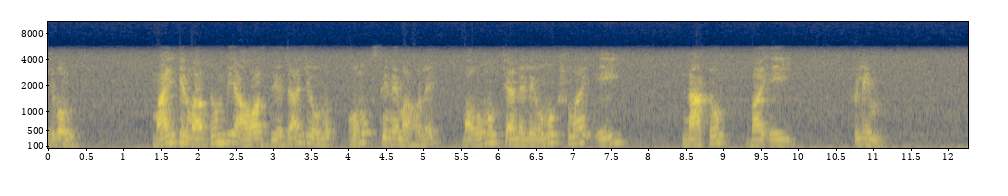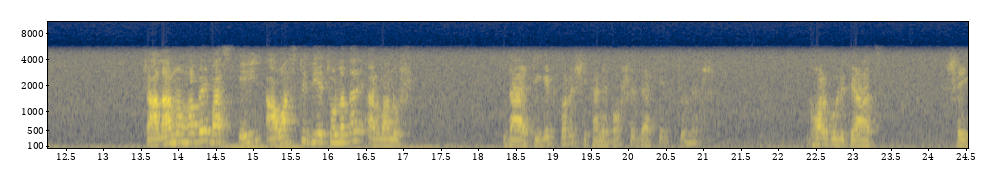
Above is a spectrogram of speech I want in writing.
এবং মাইকের মাধ্যম দিয়ে আওয়াজ দিয়ে যায় যে অমুক অমুক সিনেমা হলে বা অমুক চ্যানেলে অমুক সময় এই নাটক বা এই ফিল্ম চালানো হবে, বাস এই আওয়াজটি দিয়ে চলে যায় আর মানুষ যায়, টিকিট করে, সেখানে বসে, দেখে, চলে আসে। ঘরগুলিতে আজ সেই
